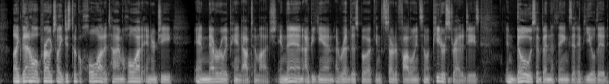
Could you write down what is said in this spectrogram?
like that whole approach like just took a whole lot of time a whole lot of energy and never really panned out too much and then i began i read this book and started following some of peter's strategies and those have been the things that have yielded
